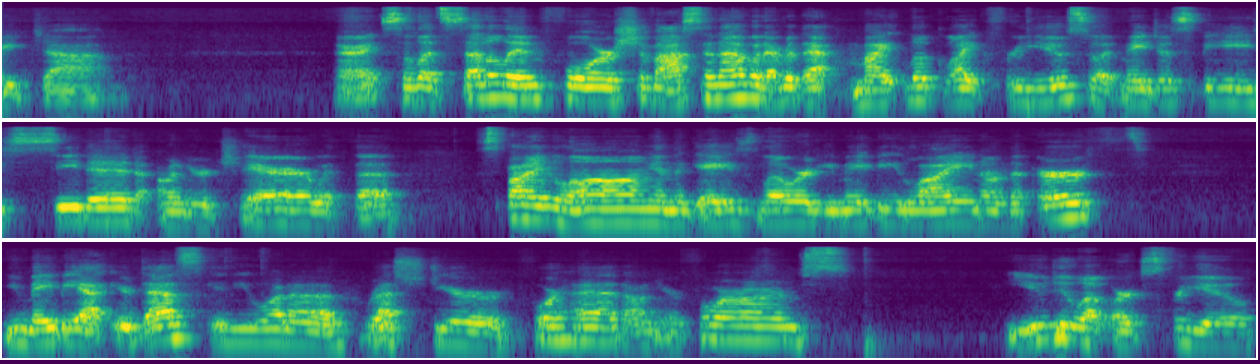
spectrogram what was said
Great job. All right, so let's settle in for Shavasana, whatever that might look like for you. So it may just be seated on your chair with the spine long and the gaze lowered. You may be lying on the earth. You may be at your desk and you want to rest your forehead on your forearms. You do what works for you.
